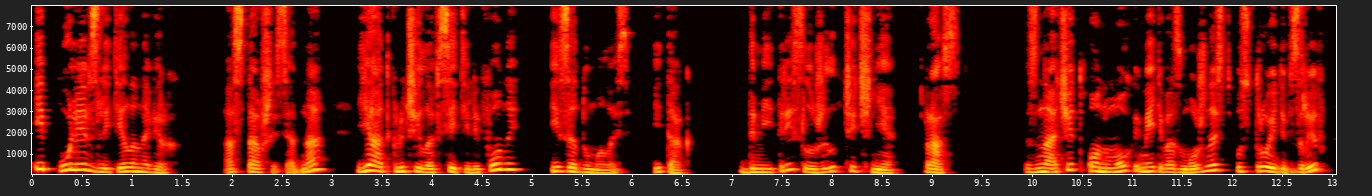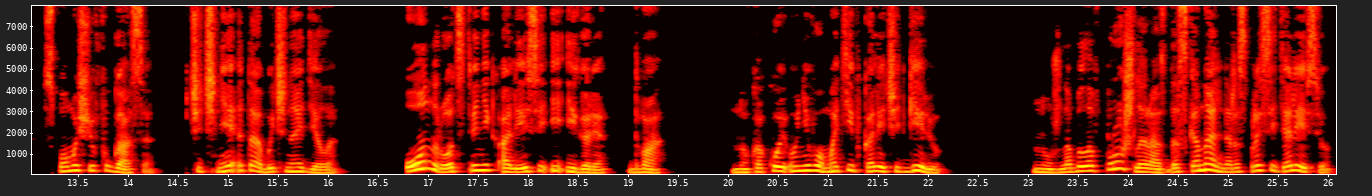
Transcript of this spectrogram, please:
и пулей взлетела наверх. Оставшись одна, я отключила все телефоны и задумалась. Итак, Дмитрий служил в Чечне. Раз. Значит, он мог иметь возможность устроить взрыв с помощью фугаса. В Чечне это обычное дело. Он родственник Олеси и Игоря. Два. Но какой у него мотив калечить Гелю? Нужно было в прошлый раз досконально расспросить Олесю.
